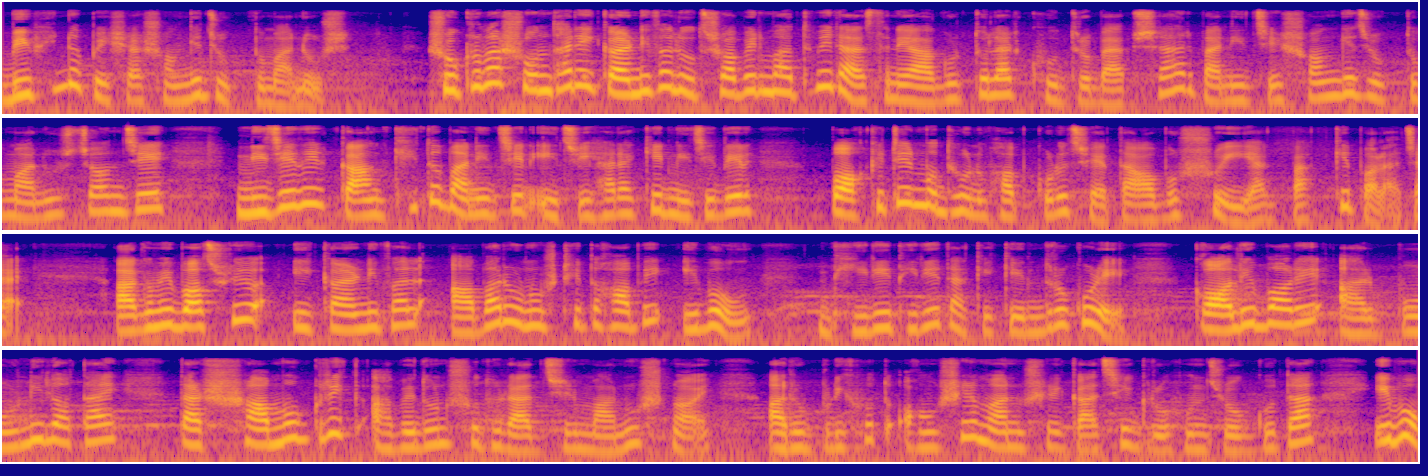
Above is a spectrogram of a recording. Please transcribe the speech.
বিভিন্ন পেশার সঙ্গে যুক্ত মানুষ। শুক্রবার সন্ধ্যার এই কার্নিভাল উৎসবের মাধ্যমে রাজধানী আগরতলার ক্ষুদ্র ব্যবসা আর বাণিজ্যের সঙ্গে যুক্ত মানুষজন যে নিজেদের কাঙ্ক্ষিত বাণিজ্যের এই চেহারাকে নিজেদের পকেটের মধ্যে অনুভব করেছে, তা অবশ্যই এক বাক্যে বলা যায়। আগামী বছরেও এই কার্নিভাল আবার অনুষ্ঠিত হবে এবং ধীরে ধীরে তাকে কেন্দ্র করে কলেবরে আর বর্ণিলতায় তার সামগ্রিক আবেদন শুধু রাজ্যের মানুষ নয়, আরও বৃহৎ অংশের মানুষের কাছে গ্রহণযোগ্যতা এবং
